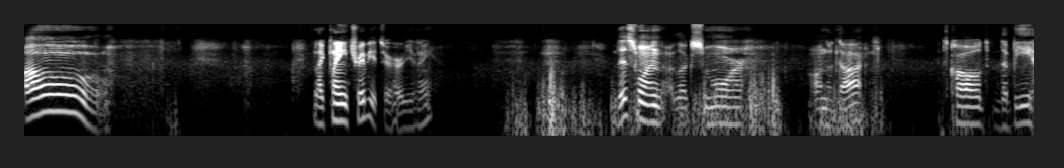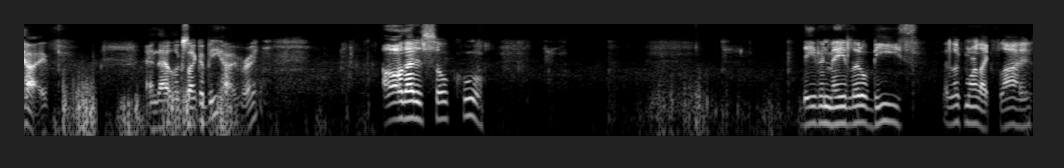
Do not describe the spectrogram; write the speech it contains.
Oh. Like playing tribute to her, you think? This one looks more on the dot. It's called the Beehive. And that looks like a beehive, right? Oh, that is so cool. They even made little bees. They look more like flies,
